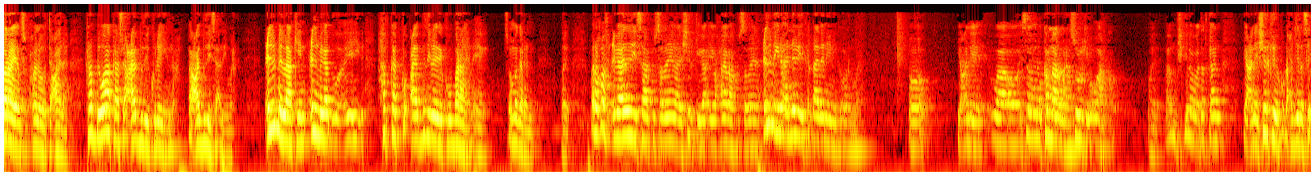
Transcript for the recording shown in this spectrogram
barayaan subxaanahu watacaala rabbi waa kaasaa caabuday kuleeyihin nacam waa caabudaysa adiga marka. Cilmi laakiin cilmigaad habkaad ku caabudi leeday kuu baraayan ayaga. Soo ma garan. Marka qof cibaadadiisa ha ku samaynayo shirkiga iyo waxyaabaha ku sameynaya cilmigina aan nebiga ka qaadanaynin ka oran marka oo yacni waa oo isaga inuu ka maarmo rasuulkiiba u arko. Waa mushkila waa dadkan yani shirkiga ku dhex jira say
